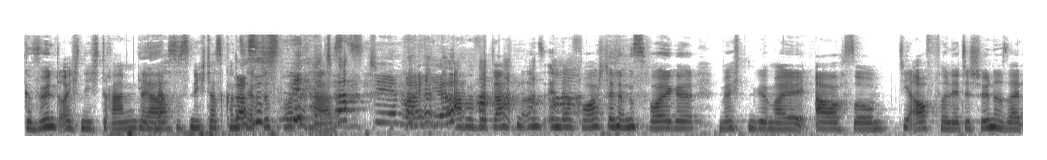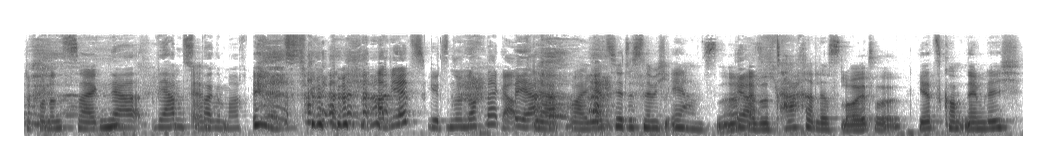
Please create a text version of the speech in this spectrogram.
gewöhnt euch nicht dran, denn Ja. das ist nicht das Konzept Das des Podcasts. Thema hier. Aber wir dachten uns, in der Vorstellungsfolge möchten wir mal auch so die aufpolierte, schöne Seite von uns zeigen. ja, wir haben es super gemacht. Jetzt. Ab jetzt geht's nur noch bergab. Ja. Ja, weil jetzt wird es nämlich ernst. Ne? Ja. Also Tacheles, Leute. Jetzt kommt nämlich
